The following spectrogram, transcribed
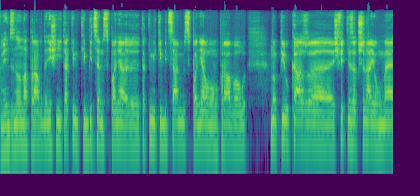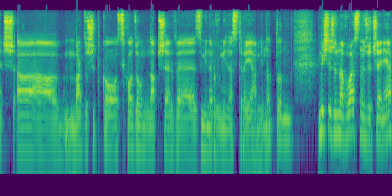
więc no naprawdę, jeśli takim kibicem wspania- e, takimi kibicami wspaniałą prawą, no piłkarze świetnie zaczynają mecz, a bardzo szybko schodzą na przerwę z minorowymi nastrojami. No to myślę, że na własne życzenie.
